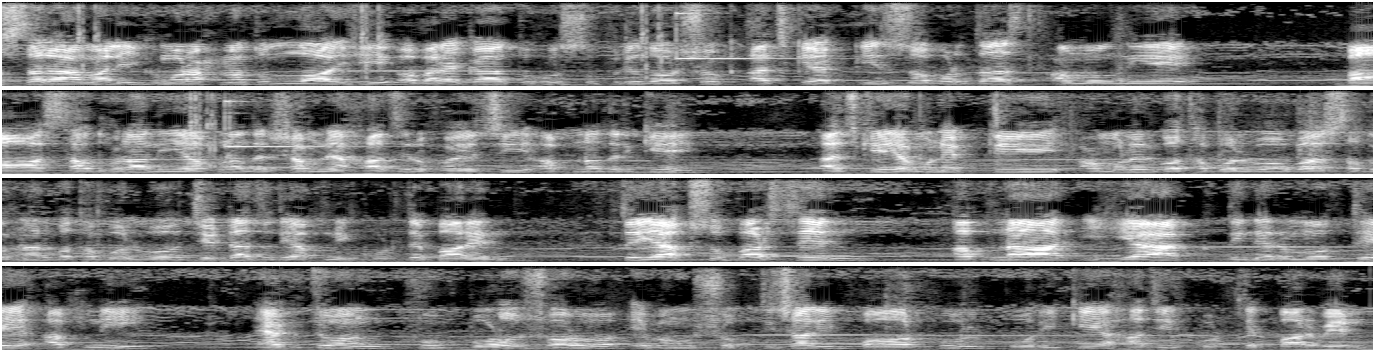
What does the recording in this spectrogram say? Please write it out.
আসসালাম আলাইকুম রহমতুল্লাহি অবরাকাতুহু সুপ্রিয় দর্শক, আজকে একটি জবরদস্ত আমল নিয়ে বা সাধনা নিয়ে আপনাদের সামনে হাজির হয়েছি। আপনাদেরকে আজকে এমন একটি আমলের কথা বলব বা সাধনার কথা বলব, যেটা যদি আপনি করতে পারেন, তো একশো পারসেন্ট আপনার এক দিনের মধ্যে আপনি একজন খুব বড় সড়ো এবং শক্তিশালী পাওয়ারফুল পরীকে হাজির করতে পারবেন।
